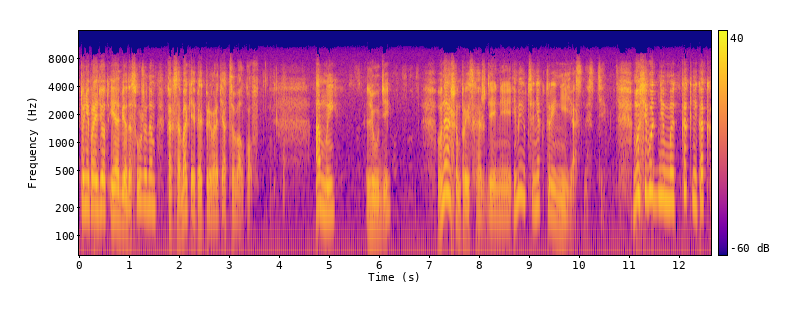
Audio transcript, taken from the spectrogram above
то не пройдет и обеда с ужином, как собаки опять превратятся в волков. А мы, люди, в нашем происхождении имеются некоторые неясности – но сегодня мы как-никак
